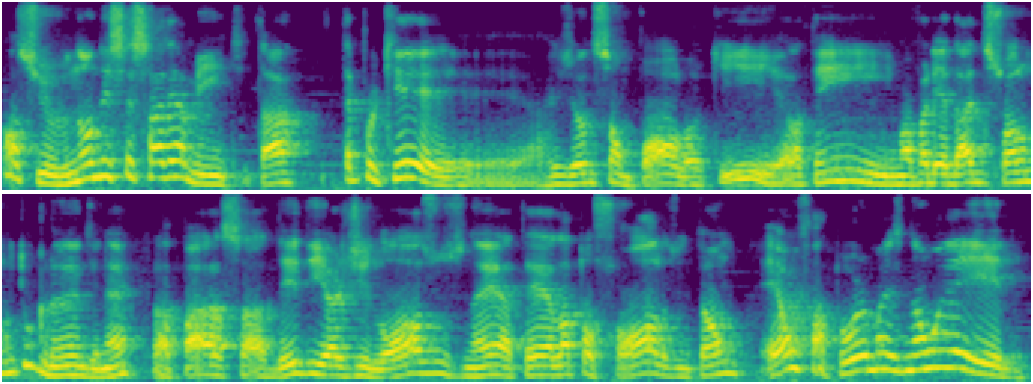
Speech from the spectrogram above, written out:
Não, Silvio, não necessariamente, tá? Até porque a região de São Paulo aqui, ela tem uma variedade de solo muito grande, né? Ela passa desde argilosos, né, até latossolos, então é um fator, mas não é ele.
